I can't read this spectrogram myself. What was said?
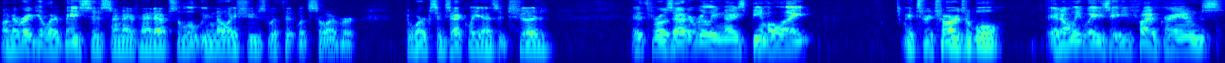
on a regular basis, and I've had absolutely no issues with it whatsoever. It works exactly as it should. It throws out a really nice beam of light. It's rechargeable. It only weighs 85 grams.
